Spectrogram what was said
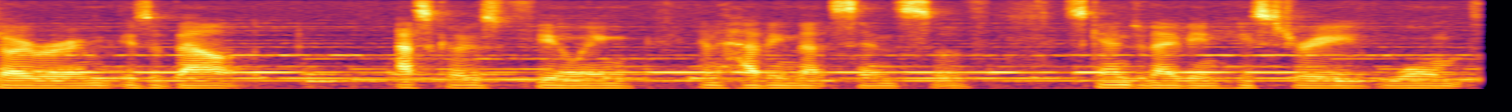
showroom is about ASKO's feeling and having that sense of Scandinavian history, warmth,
